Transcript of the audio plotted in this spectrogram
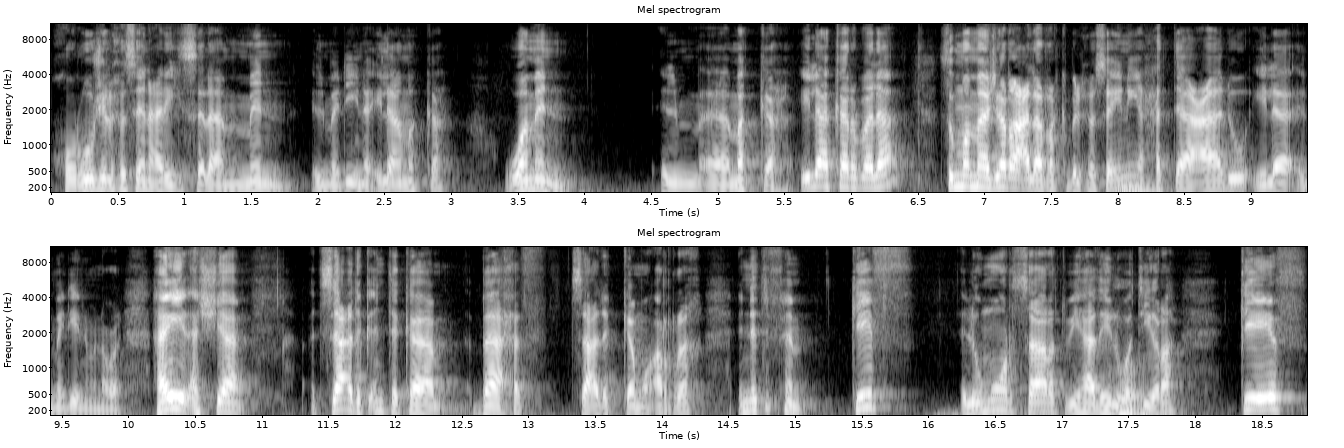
خروج الحسين عليه السلام من المدينة إلى مكة ومن آه، مكة إلى كربلاء ثم ما جرى على الركب الحسيني حتى عادوا إلى المدينة المنورة. هاي الأشياء تساعدك أنت كباحث تساعدك كمؤرخ إن تفهم كيف الأمور صارت بهذه الوتيرة كيف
